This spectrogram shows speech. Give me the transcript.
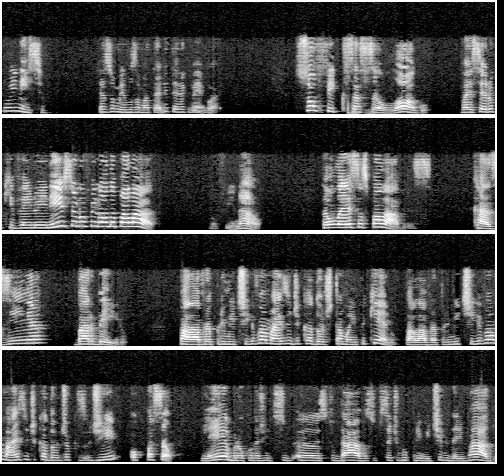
no início. Resumimos a matéria inteira que vem agora. Sufixação, logo, vai ser o que vem no início e no final da palavra. No final. Então, lê essas palavras: casinha, barbeiro. Palavra primitiva mais indicador de tamanho pequeno. Palavra primitiva mais indicador de, de ocupação. Lembram quando a gente uh, estudava substantivo primitivo e derivado?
